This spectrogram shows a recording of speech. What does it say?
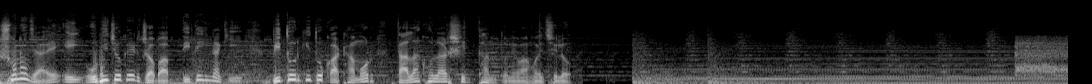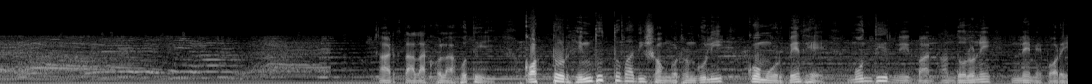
শোনা যায়, এই অভিযোগের জবাব দিতেই নাকি বিতর্কিত কাঠামোর তালা খোলার সিদ্ধান্ত নেওয়া হয়েছিল। আর তালা খোলা হতেই কট্টর হিন্দুত্ববাদী সংগঠনগুলি কোমর বেঁধে মন্দির নির্মাণ আন্দোলনে নেমে পড়ে।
